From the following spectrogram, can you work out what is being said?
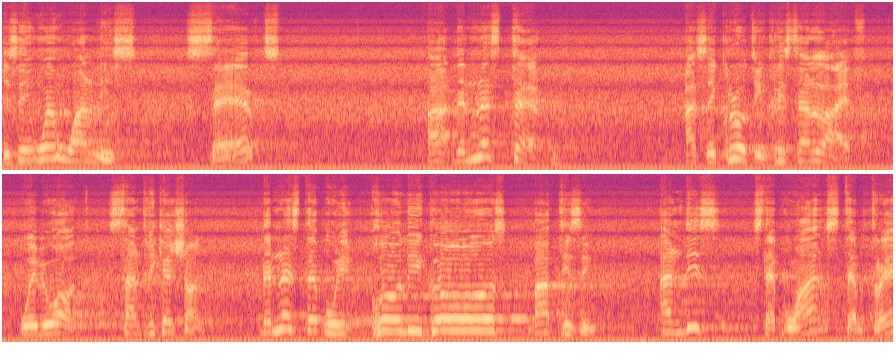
You see, when one is saved, uh, the next step as a growth in Christian life will be what? Sanctification. The next step will be Holy Ghost baptism. And this step one, step three,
